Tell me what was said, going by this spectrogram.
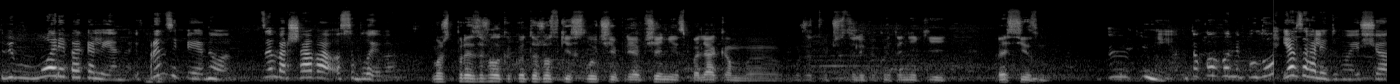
тобі море по коліна. І в принципі, ну, цим Варшава особлива. Может, произошел какой-то жесткий случай при общении с поляком? э, Может, вы чувствовали какой-то некий расизм? М, Ні, такого не було. Я взагалі думаю, що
